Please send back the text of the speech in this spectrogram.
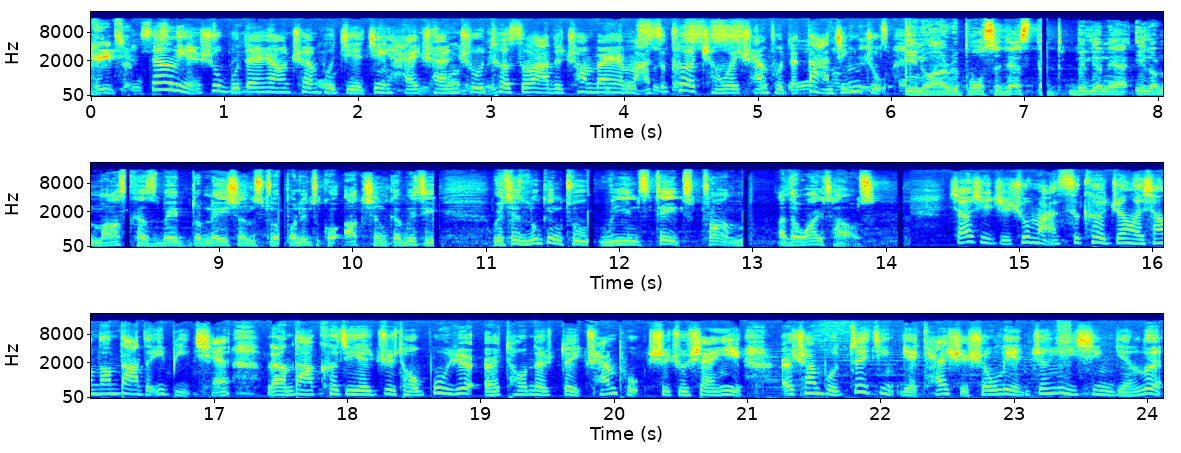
Hates. 但脸书不但让川普解禁，还传出特斯拉的创办人马斯克成为川普的大金主。You know, our report suggests that billionaire Elon Musk has made donations to a political action committee, which is looking to reinstate Trump at the White House. 消息指出，马斯克捐了相当大的一笔钱，两大科技业巨头不约而同地对川普示出善意，而川普最近也开始收敛争议性言论，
